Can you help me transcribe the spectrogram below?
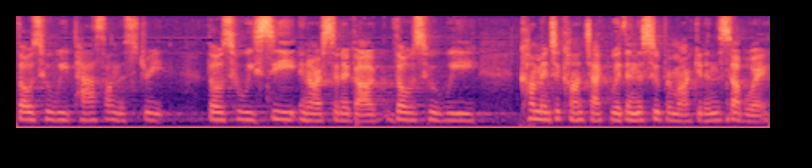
those who we pass on the street, those who we see in our synagogue, those who we come into contact with in the supermarket, in the subway.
